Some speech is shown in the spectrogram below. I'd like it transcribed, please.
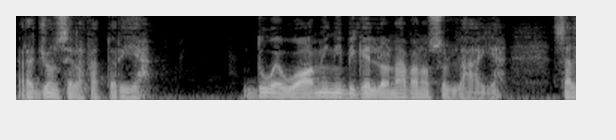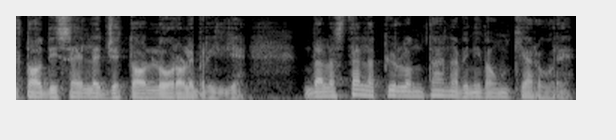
raggiunse la fattoria. Due uomini bighellonavano sull'aia. Saltò di sella e gettò loro le briglie. Dalla stalla più lontana veniva un chiarore.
